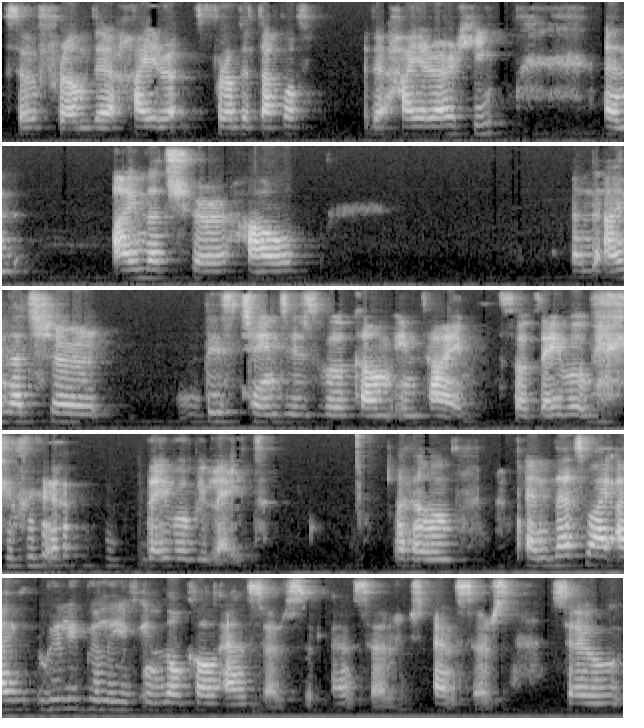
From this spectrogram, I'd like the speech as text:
so from the higher from the top of the hierarchy and i'm not sure how i'm not sure these changes will come in time so they will be they will be late. Um, and that's why I really believe in local answers, answers, answers. So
